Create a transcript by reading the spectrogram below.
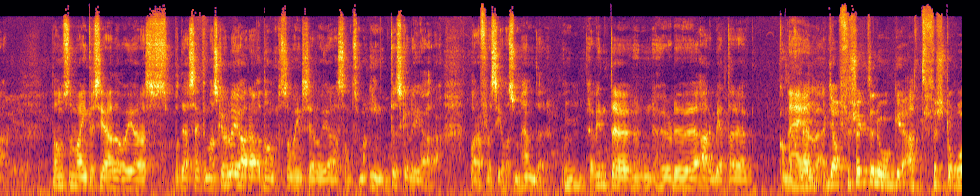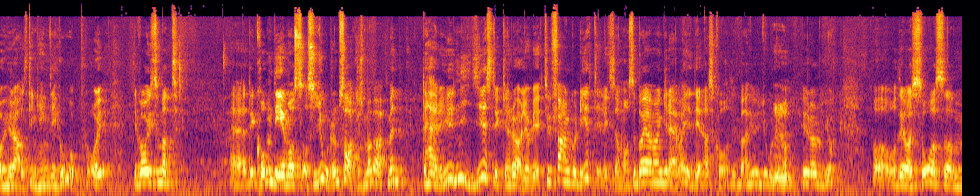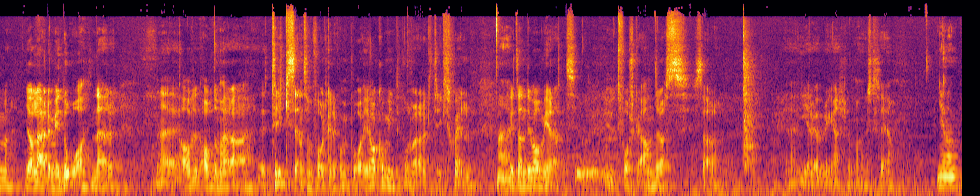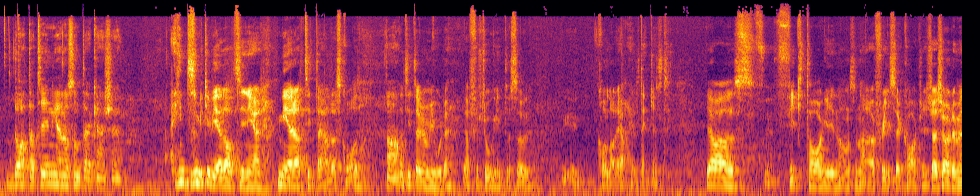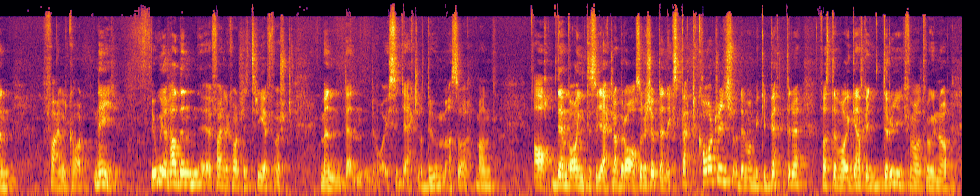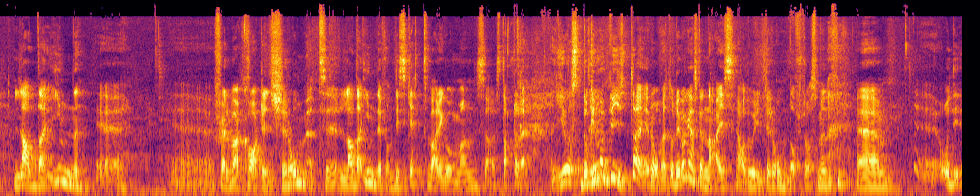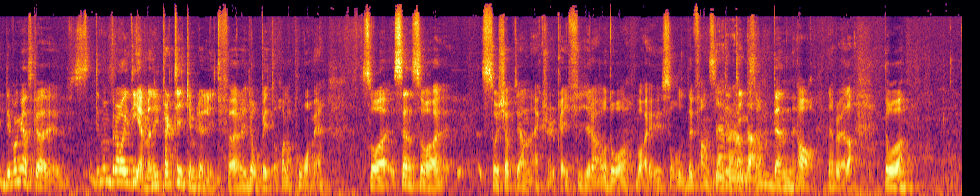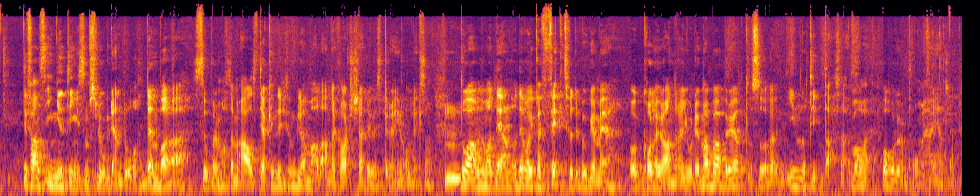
De som var intresserade av att göra på det sättet man skulle göra och de som var intresserade av att göra sånt som man inte skulle göra. Bara för att se vad som händer. Mm. Jag vet inte hur du arbetade konventionell väg. jag försökte nog att förstå hur allting hängde ihop. Och det var ju som att det kom demos och så gjorde de saker som man bara, men det här är ju nio stycken rörliga objekt, hur fan går det till liksom? Och så börjar man gräva i deras kod, bara, hur gjorde Mm. de? Hur har de gjort? Och, och det var så som jag lärde mig då, när, eh, av, av de här eh, tricksen som folk hade kommit på. Jag kom inte på några tricks själv. Nej. Utan det var mer att utforska andras så här, eh, erövringar, eller man nu ska säga. Genom datatidningar och sånt där kanske. Inte så mycket via datatidningar, mer att titta i andras kod. Ja. Jag tittade hur de gjorde. Jag förstod inte så eh, kollade jag helt enkelt. Jag fick tag i någon sån här freezer cartridge. Jag körde med en Final Cartridge. Nej! Jo, jag hade en eh, Final Cartridge 3 först. Men den var ju så jäkla dum alltså. Man, ja, den var inte så jäkla bra. Så då köpte jag en expert cartridge och den var mycket bättre. Fast den var ganska dryg för man var tvungen att ladda in eh, själva cartridge-rommet. Ladda in det från diskett varje gång man startade. Just Då kunde man byta i rommet och det var ganska nice. Ja, då är det inte rom då förstås, men... ehm, eh, och det, det var ganska... Det var en bra idé, men i praktiken blev det lite för jobbigt att hålla på med. Så sen så, så köpte jag en Action Replay 4 och då var jag ju såld. Det fanns Den ingenting röda. som... Den, ja, den röda. Då... Det fanns ingenting som slog den då. Den bara sopade mattan med allt. Jag kunde liksom glömma alla andra kartor, det spelar ingen roll liksom. Mm. Då använde man den och den var ju perfekt för att debugga med och kolla hur andra gjorde. Man bara bröt och så in och titta. Så här, vad, vad håller de på med här egentligen?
